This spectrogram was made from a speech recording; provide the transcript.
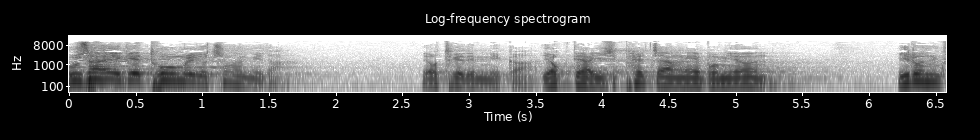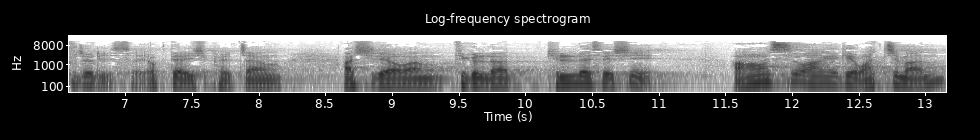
우상에게 도움을 요청합니다. 어떻게 됩니까? 역대하 28장에 보면 이런 구절이 있어요. 역대하 28장 아시리아 왕 디글랏 빌레셋이 아하스 왕에게 왔지만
